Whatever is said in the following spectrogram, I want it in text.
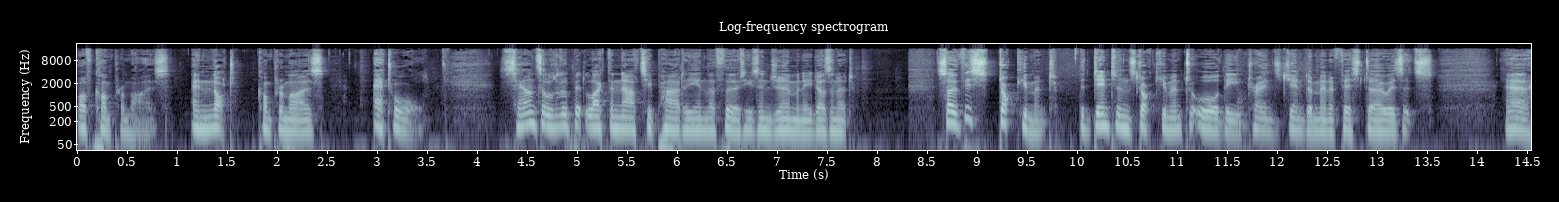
of compromise and not compromise at all. Sounds a little bit like the Nazi Party in the 30s in Germany, doesn't it? So, this document, the Denton's document, or the Transgender Manifesto as it's uh,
